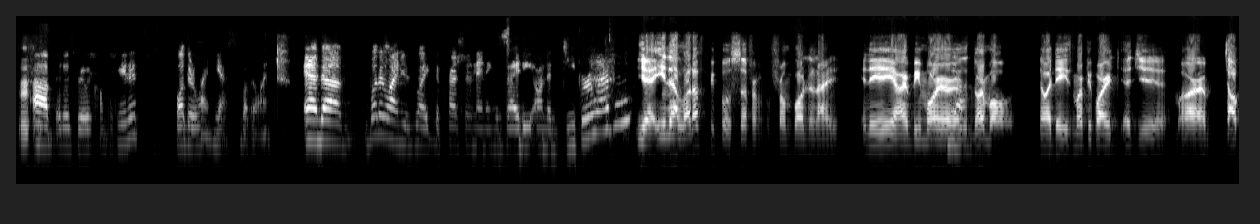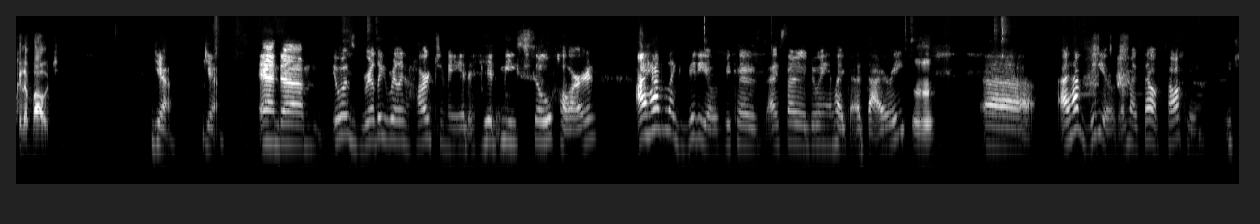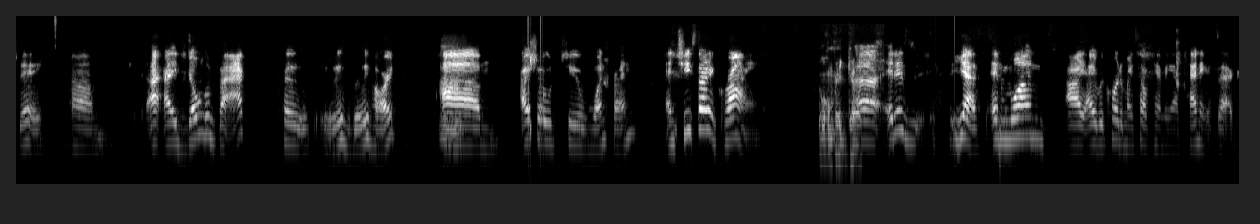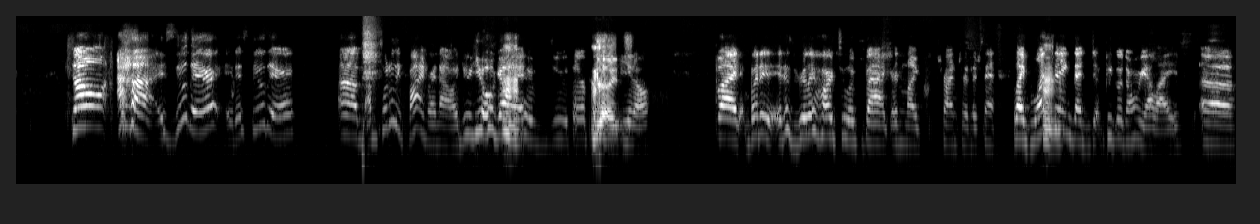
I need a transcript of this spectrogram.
Mhm. Um, it is really complicated. Borderline, yes, borderline. And um, borderline is like depression and anxiety on a deeper level. Yeah, and a lot of people suffer from borderline, and they are being more Yeah. normal nowadays. More people are uh, are talking about. Yeah, yeah. And um, it was really, really hard to me. It hit me so hard. I have like videos because I started doing like a diary. Uh-huh. Uh, I have videos of myself talking each day. Um, I, I don't look back because it is really hard. Mhm. Um, I showed to one friend and she started crying. Oh my god. Uh, it is yes, and once I, I recorded myself having a panic attack. So uh, it's still there. It is still there. Um, I'm totally fine right now. I do yoga. I do therapy. Nice. You know, but but it, it is really hard to look back and like trying to understand. Like one Mhm. thing that d- people don't realize. Uh,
